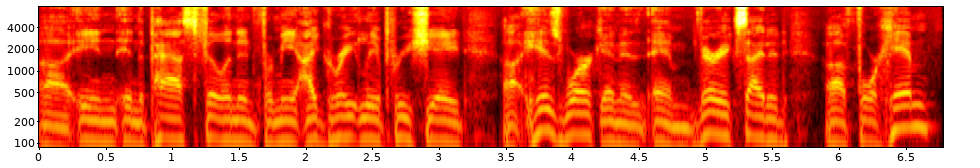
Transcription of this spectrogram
uh, in in the past filling in for me. I greatly appreciate uh, his work and am very excited uh, for him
